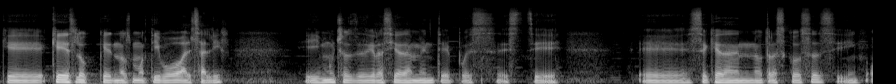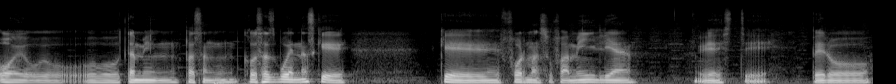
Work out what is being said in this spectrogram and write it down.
que, que es lo que nos motivó al salir. Y muchos desgraciadamente, pues, este, eh, se quedan en otras cosas y, o, o- o también pasan cosas buenas que, que forman su familia, este, pero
